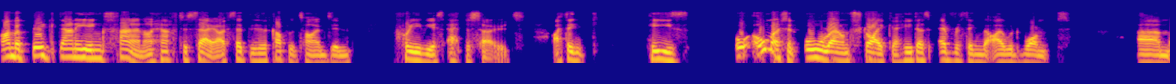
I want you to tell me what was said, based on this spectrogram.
I'm a big Danny Ings fan. I have to say, I've said this a couple of times in previous episodes. I think he's almost an all-round striker. He does everything that I would want um,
